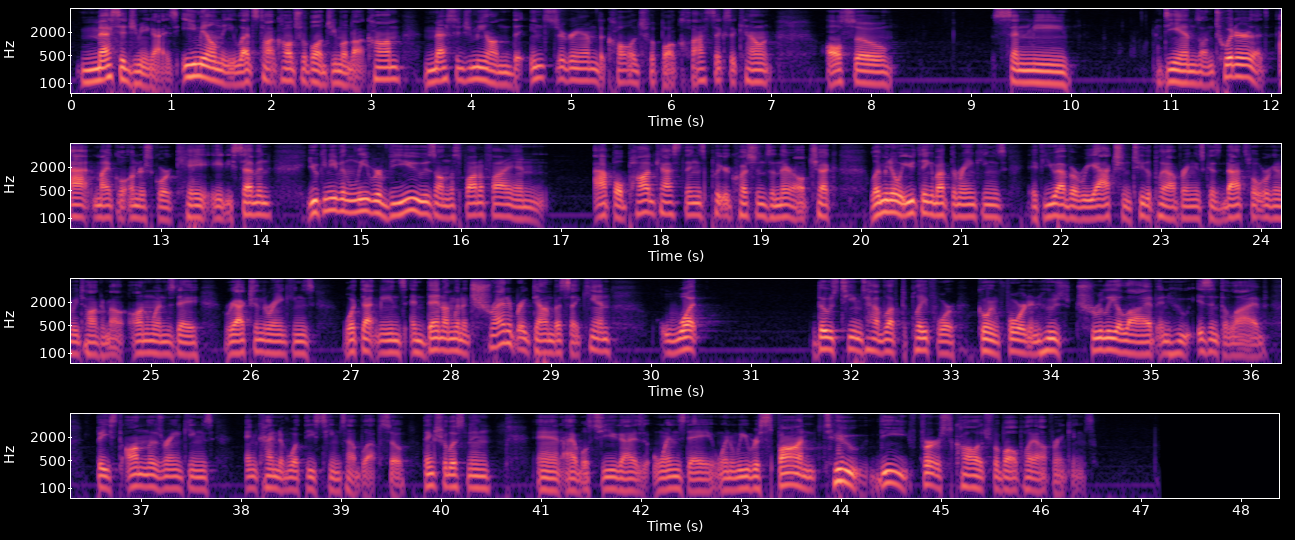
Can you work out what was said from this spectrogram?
message me, guys. Email me, let's talk college football at gmail.com. Message me on the Instagram, the College Football Classics account. Also, send me DMs on Twitter. That's at Michael underscore K87. You can even leave reviews on the Spotify and Apple podcast things. Put your questions in there. I'll check. Let me know what you think about the rankings. If you have a reaction to the playoff rankings, because that's what we're going to be talking about on Wednesday. Reaction to the rankings, what that means, and then I'm going to try to break down best I can what those teams have left to play for going forward and who's truly alive and who isn't alive based on those rankings and kind of what these teams have left. So thanks for listening, and I will see you guys Wednesday when we respond to the first college football playoff rankings.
